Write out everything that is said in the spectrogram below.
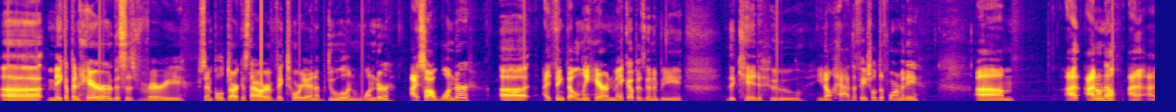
Uh, makeup and hair. This is very simple. Darkest Hour, Victoria and Abdul and Wonder. I saw Wonder. Uh, I think the only hair and makeup is going to be the kid who you know had the facial deformity. Um, I I don't know. I I,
